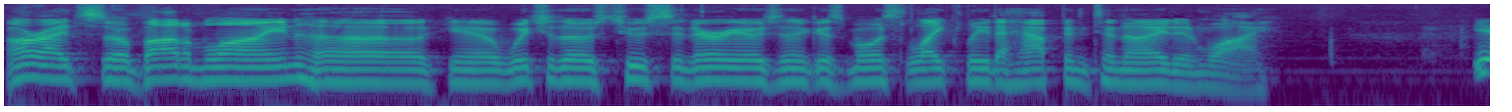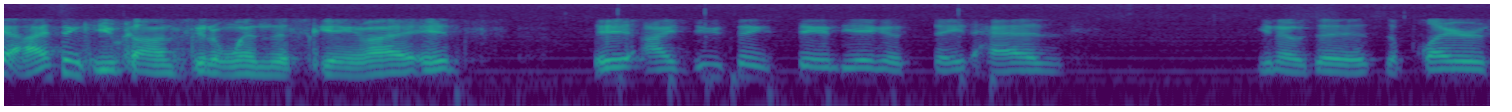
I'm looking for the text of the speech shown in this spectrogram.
All right. So, bottom line, uh, you know, which of those two scenarios you think is most likely to happen tonight, and why? Yeah, I think UConn's going to win this game. I, it's, it, I do think San Diego State has, you know, the the players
